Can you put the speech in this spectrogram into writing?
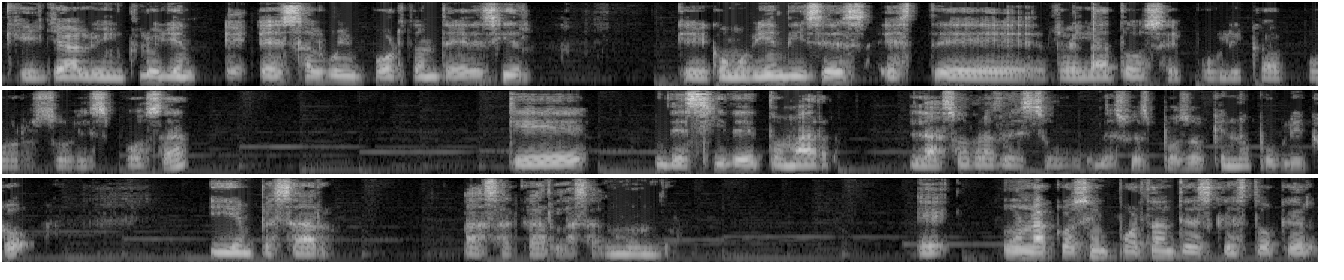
que ya lo incluyen. E, es algo importante decir que, como bien dices, este relato se publica por su esposa, que decide tomar las obras de su, de su esposo que no publicó y empezar a sacarlas al mundo. Eh, una cosa importante es que Stoker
